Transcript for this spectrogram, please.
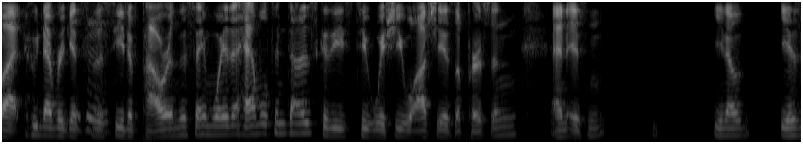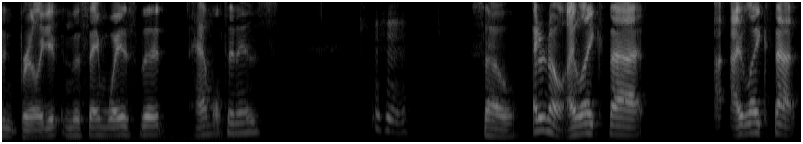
but who never gets to the Mhm. seat of power in the same way that Hamilton does because he's too wishy washy as a person and isn't, you know, he isn't brilliant in the same ways that Hamilton is. hmm So I don't know. I like that. I- I like that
